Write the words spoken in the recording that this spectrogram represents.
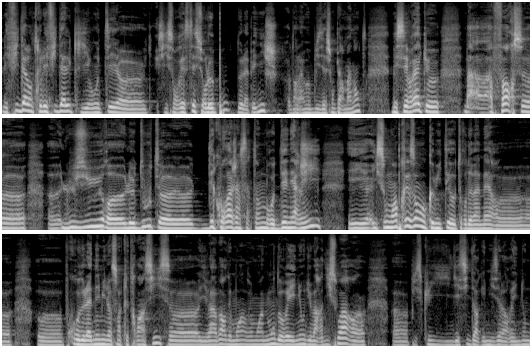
les fidèles entre les fidèles qui ont été, euh, qui sont restés sur le pont de la péniche dans la mobilisation permanente. Mais c'est vrai que, bah, à force, euh, l'usure, le doute décourage un certain nombre d'énergies et ils sont moins présents au comité autour de ma mère au cours de l'année 1986. il va y avoir de moins en moins de monde aux réunions du mardi soir puisqu'ils décident d'organiser leur réunion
